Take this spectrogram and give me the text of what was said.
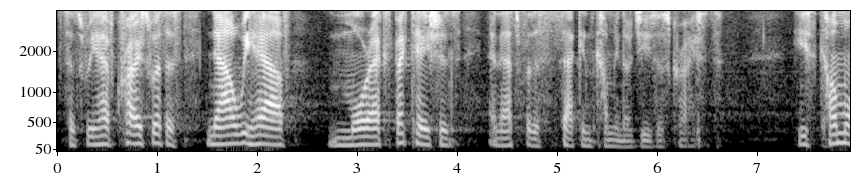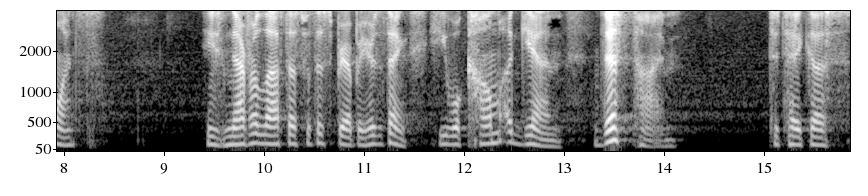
since we have Christ with us, now we have more expectations and that's for the second coming of Jesus Christ. He's come once. He's never left us with the Spirit, but here's the thing He will come again, this time, to take us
